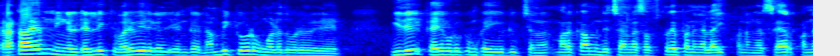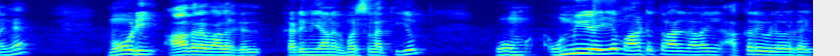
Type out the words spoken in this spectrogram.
கட்டாயம் நீங்கள் டெல்லிக்கு வருவீர்கள் என்ற நம்பிக்கையோடு உங்களது வருகிறேன். இது கை கொடுக்கும் கை யூடியூப் சேனல். மறக்காம இந்த சேனலை சப்ஸ்கிரைப் பண்ணுங்கள் லைக் பண்ணுங்கள் ஷேர் பண்ணுங்கள் மோடி ஆதரவாளர்கள் கடுமையான விமர்சனத்தையும் உம் உண்மையிலேயே மாற்றுத்திறனாளி நலனில் அக்கறை உள்ளவர்கள்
